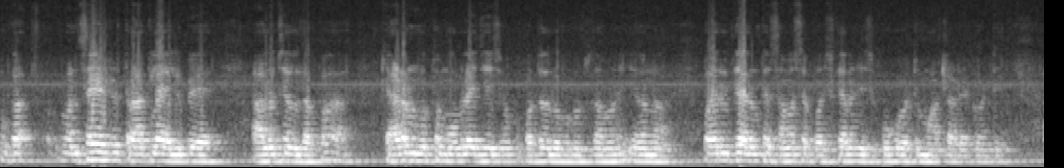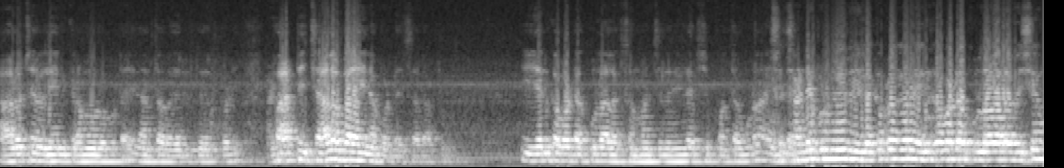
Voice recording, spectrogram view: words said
ఒక వన్ సైడ్ ట్రాక్లో వెళ్ళిపోయే ఆలోచనలు తప్ప క్యాడర్ మొత్తం మొబిలైజ్ చేసి ఒక పద్ధతిలో ఉంచుతామని ఏమన్నా వైరుధ్యాలు ఉంటే సమస్య పరిష్కారం చేసి కూకబెట్టి మాట్లాడేటువంటి ఆలోచన లేని క్రమంలో కూడా ఇదంతా వైరుధ్యం ఏర్పడి పార్టీ చాలా బలహీనపడ్డాయి సార్ అప్పుడు. ఈ వెనుకబడ్డ కులాలకు సంబంధించిన లీడర్షిప్ అంతా కూడా అంటే ఇప్పుడు మీరు ఈ లెక్క ప్రకారం వెనుకబడ్డ కులాల విషయం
